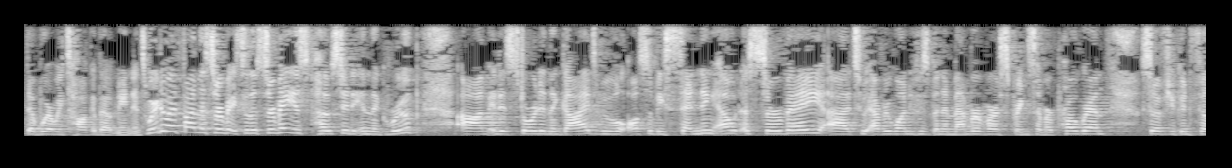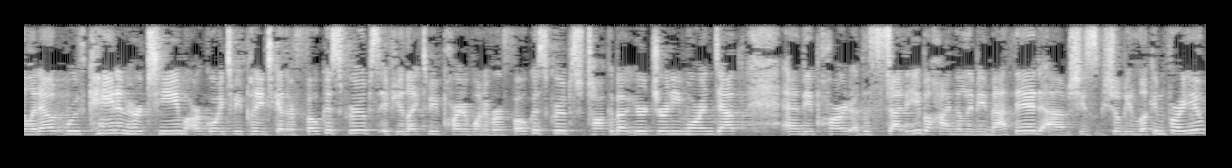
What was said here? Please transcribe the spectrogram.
that where we talk about maintenance. Where do I find the survey? So the survey is posted in the group. Um, it is stored in the guides. We will also be sending out a survey uh, to everyone who's been a member of our spring summer program. So if you can fill it out, Ruth Kane and her team are going to be putting together focus groups. If you'd like to be part of one of our focus groups to talk about your journey more in depth and be part of the study behind the Livy Method um, she's she'll be looking for you.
